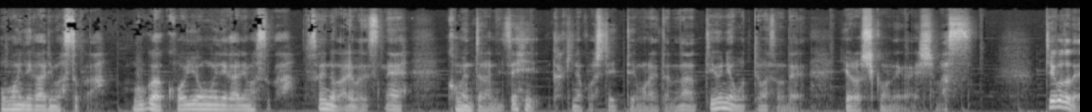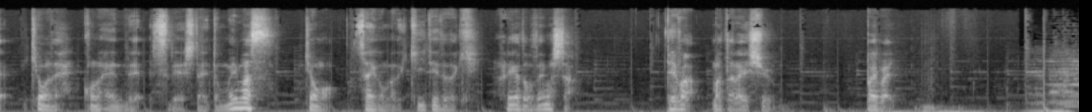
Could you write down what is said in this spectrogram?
思い出がありますとか、僕はこういう思い出がありますとか、そういうのがあればですね、コメント欄にぜひ書き残していってもらえたらなっていうふうに思ってますので、よろしくお願いします。ということで、今日はね、この辺で失礼したいと思います。今日も最後まで聞いていただき、ありがとうございました。では、また来週。バイバイ。thank you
